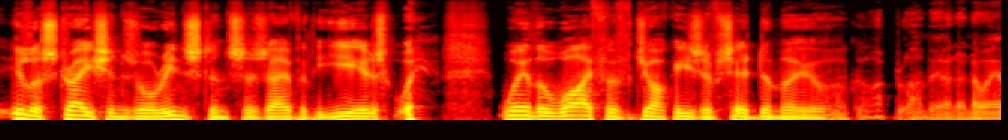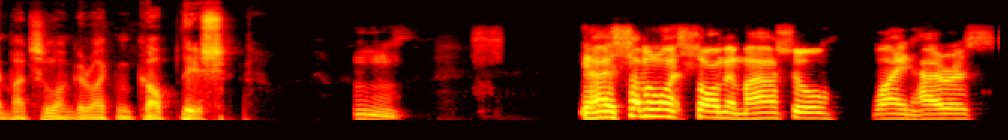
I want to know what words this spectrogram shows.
illustrations or instances over the years where, where the wife of jockeys have said to me, "Oh God, blimey, I don't know how much longer I can cop this." Mm. You know, someone like Simon Marshall, Wayne Harris.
